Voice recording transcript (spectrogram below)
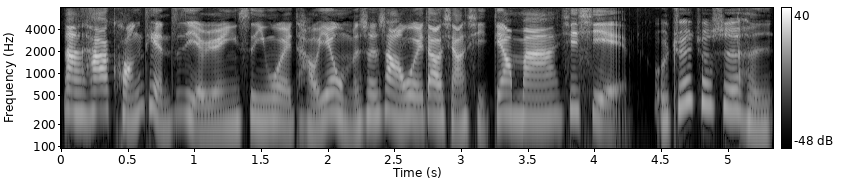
那他狂舔自己的原因，是因为讨厌我们身上的味道，想洗掉吗？谢谢。我觉得就是很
